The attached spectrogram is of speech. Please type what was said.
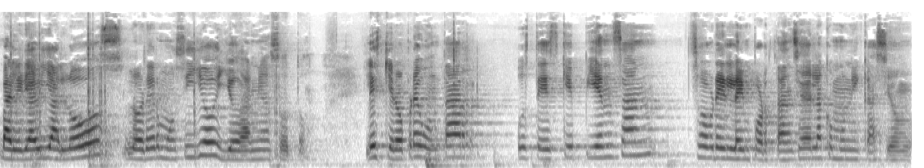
Valeria Villalobos, Lore Hermosillo y yo, Dania Soto. Les quiero preguntar, ¿ustedes qué piensan sobre la importancia de la comunicación?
